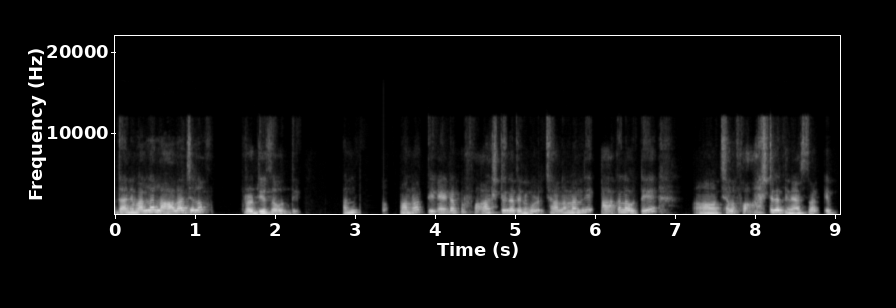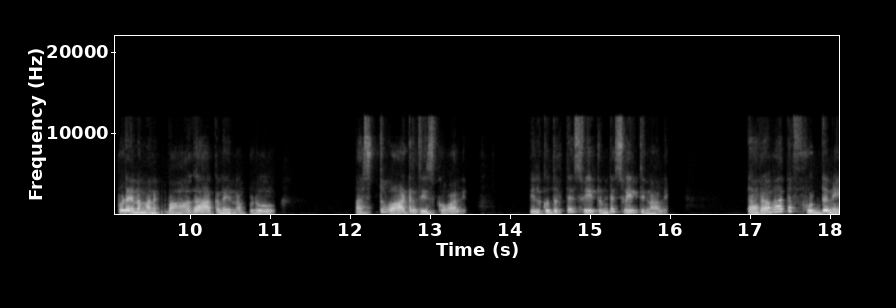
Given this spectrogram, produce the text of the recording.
దానివల్ల లాలాజలం ప్రొడ్యూస్ అవుద్ది. అంత మనం తినేటప్పుడు ఫాస్ట్‌గా తినకూడదు. చాలామంది ఆకలి అవుతే చాలా ఫాస్ట్‌గా తినేస్తారు. ఎప్పుడైనా మనకు బాగా ఆకలి అయినప్పుడు ఫస్ట్ వాటర్ తీసుకోవాలి. వీలు కుదిరితే స్వీట్ ఉంటే స్వీట్ తినాలి. తర్వాత ఫుడ్‌ని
